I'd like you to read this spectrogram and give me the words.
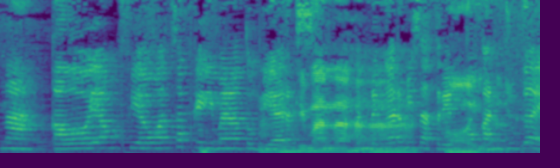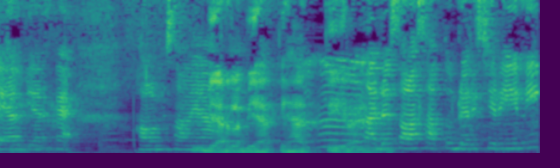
Nah, kalau yang via WhatsApp kayak gimana tuh biar Hmm, gimana? si pendengar bisa terinfokan Oh, iya. juga ya biar kayak kalau misalnya Biar lebih hati-hati Mm, lah. ya. ada salah satu dari ciri ini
